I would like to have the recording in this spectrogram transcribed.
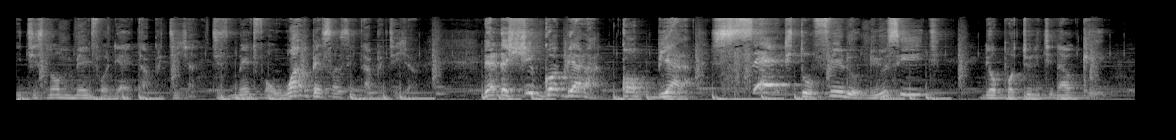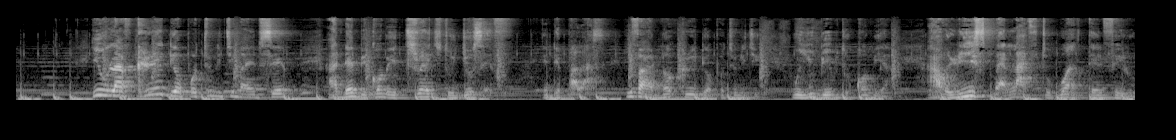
It is not meant for their interpretation, it is meant for one person's interpretation. Then the sheep god bearer, cup bearer, said to Pharaoh, Do you see it? The opportunity now came. He will have created the opportunity by himself and then become a threat to Joseph in the palace. If I had not created the opportunity, will you be able to come here? I will risk my life to go and tell Pharaoh,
